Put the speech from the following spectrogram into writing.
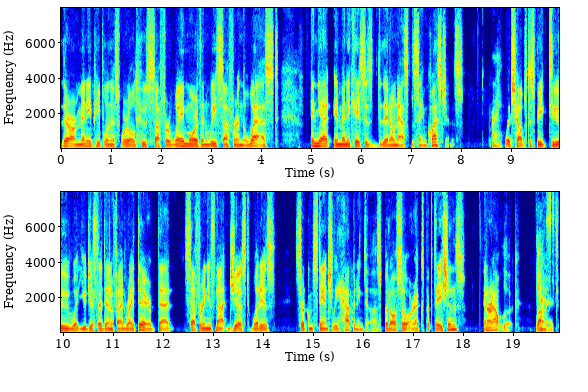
there are many people in this world who suffer way more than we suffer in the West. And yet, in many cases, they don't ask the same questions right which helps to speak to what you just identified right there that suffering is not just what is circumstantially happening to us but also our expectations and our outlook yes. on it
